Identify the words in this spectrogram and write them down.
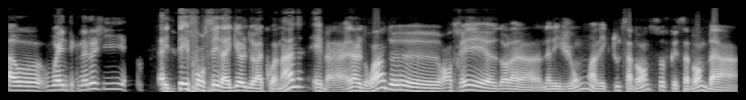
à Wayne Technology. Et défoncer la gueule de Aquaman, et ben elle a le droit de rentrer euh, dans la, la Légion avec toute sa bande, sauf que sa bande, ben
